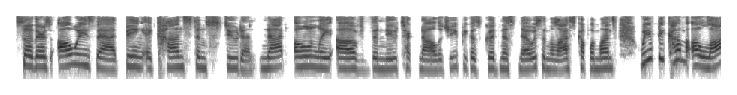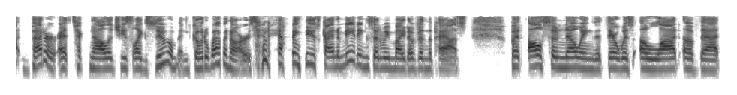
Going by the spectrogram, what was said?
So there's always that being a constant student, not only of the new technology, because goodness knows in the last couple months, we've become a lot better at technologies like Zoom and GoToWebinars and having these kind of meetings than we might have in the past. But also knowing that there was a lot of that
